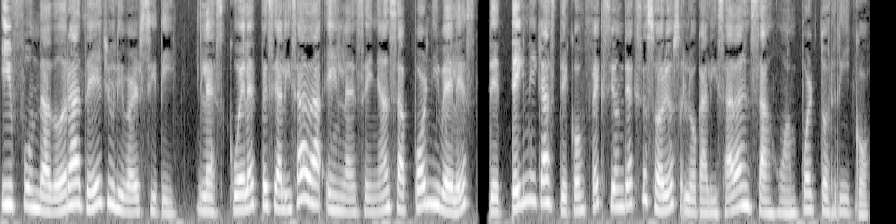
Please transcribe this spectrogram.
y fundadora de University la escuela especializada en la enseñanza por niveles de técnicas de confección de accesorios localizada en San Juan, Puerto Rico,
